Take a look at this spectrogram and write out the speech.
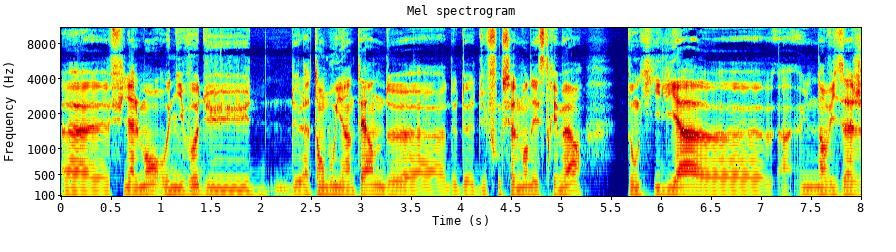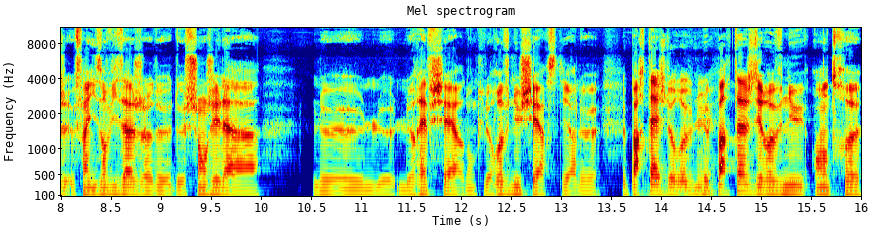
euh, finalement au niveau du, de la tambouille interne de, euh, du fonctionnement des streamers. Donc il y a euh, une envisage, enfin ils envisagent de, changer la, le, le, rev share, donc le revenu share, c'est-à-dire le, le, partage de revenus, le partage des revenus entre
